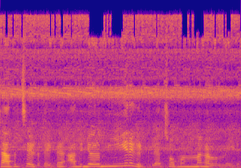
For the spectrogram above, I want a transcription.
ചതച്ചെടുത്തിട്ട് അതിന്റെ ഒരു നീര് കിട്ടില്ല ചുമന്ന കളർ നീര്.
